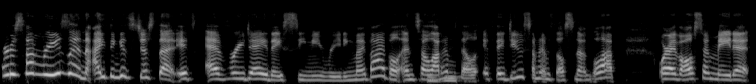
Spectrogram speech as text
for some reason, I think it's just that it's every day they see me reading my Bible. And so a lot mm-hmm. of times they'll, if they do, sometimes they'll snuggle up. Or I've also made it,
